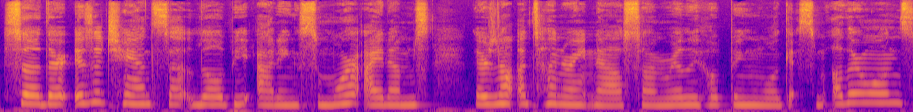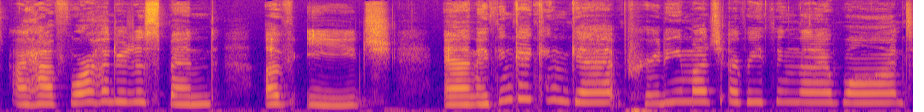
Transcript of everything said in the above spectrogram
so there is a chance that they'll be adding some more items. There's not a ton right now, so I'm really hoping we'll get some other ones. I have 400 to spend of each and I think I can get pretty much everything that I want.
